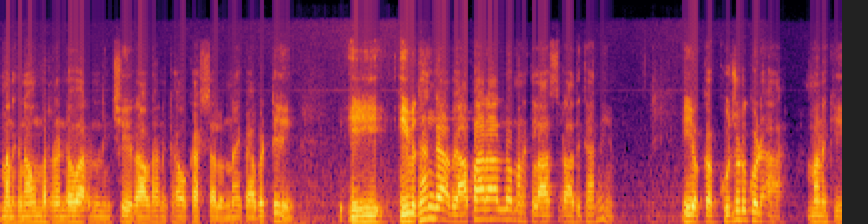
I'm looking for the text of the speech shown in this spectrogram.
మనకి నవంబర్ రెండో వారం నుంచి రావడానికి అవకాశాలు ఉన్నాయి కాబట్టి ఈ ఈ విధంగా వ్యాపారాల్లో మనకు లాస్ రాదు కానీ ఈ యొక్క కుజుడు కూడా మనకి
